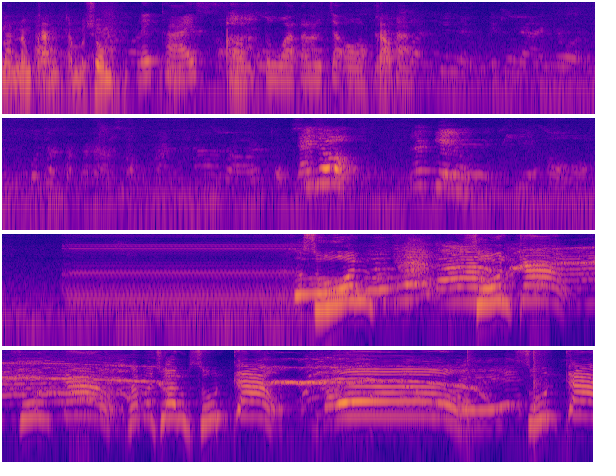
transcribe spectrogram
ลุ้นน้ำกันท่านผู้ชม เลขท้ายสองตัวกำลังจะออกครับค่ะยายโยกแล้วเก่งศูนย์ศูนย์เก้า ศูนย์เก้าท่านผู้ชมศูนย์เก้าโอ้ศูนย์เก้า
